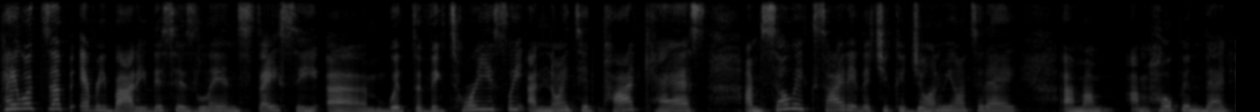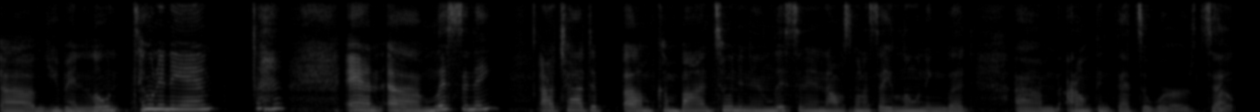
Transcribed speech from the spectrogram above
Hey, what's up, everybody? This is Lynn Stacy um, with the Victoriously Anointed podcast. I'm so excited that you could join me on today. Um, I'm, I'm hoping that um, you've been lo- tuning in and um, listening. I tried to um, combine tuning and listening. I was going to say looning, but um, I don't think that's a word. So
